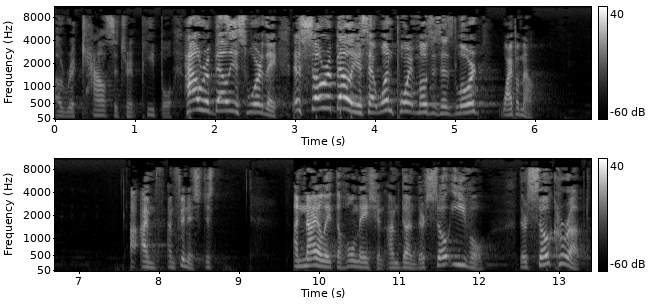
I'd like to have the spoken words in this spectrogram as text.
A recalcitrant people. How rebellious were they? They're so rebellious at one point Moses says, Lord, wipe them out. I- I'm, I'm finished. Just annihilate the whole nation. I'm done. They're so evil. They're so corrupt.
